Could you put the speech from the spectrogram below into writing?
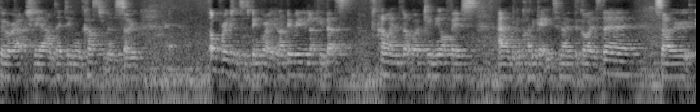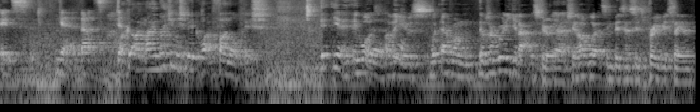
who are actually out there dealing with customers. So operations has been great, and I've been really lucky. That's how I ended up working in the office um, and kind of getting to know the guys there. So it's yeah, that's I. I, imagine this would be quite a fun office. It, yeah, it was. Yeah. I think it was. with Everyone, there was a really good atmosphere Yeah. actually. And I've worked in businesses previously, and,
